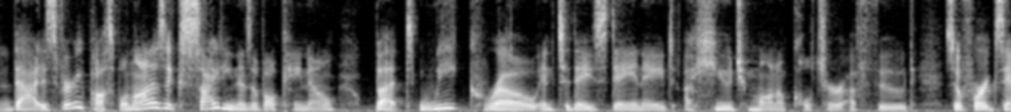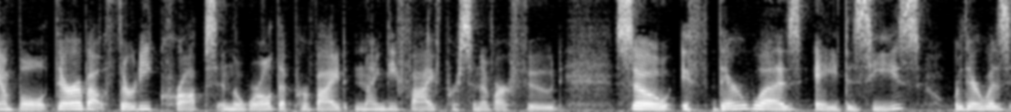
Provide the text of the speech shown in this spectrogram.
that is very possible, not as exciting as a volcano, but we grow in today's day and age a huge monoculture of food. So, for example, there are about 30 crops in the world that provide 95% of our food. So, if there was a disease or there was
